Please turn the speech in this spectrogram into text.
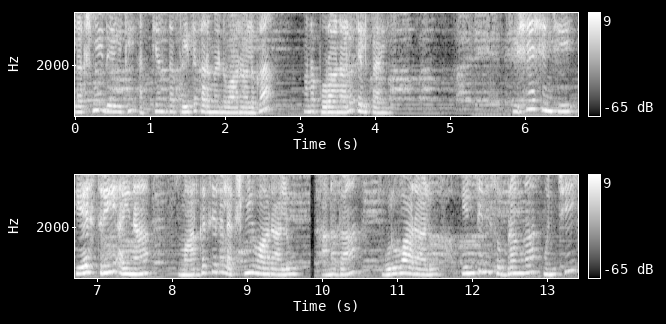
లక్ష్మీదేవికి అత్యంత ప్రీతికరమైన వారాలుగా మన పురాణాలు తెలిపాయి. విశేషించి ఏ స్త్రీ అయినా మార్గశిర లక్ష్మీ వారాలు అనగా గురువారాలు ఇంటిని శుభ్రంగా ఉంచి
